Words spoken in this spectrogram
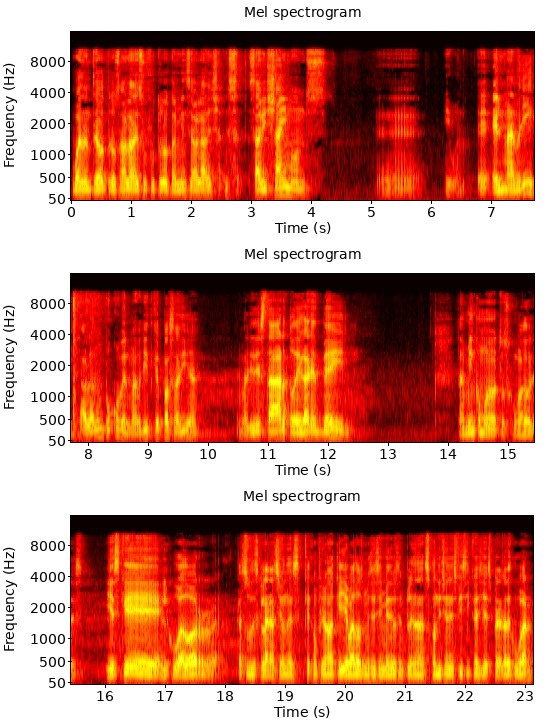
bueno, entre otros, habla de su futuro. También se habla de Xavi Simons. Eh, y bueno, eh, el Madrid, hablando un poco del Madrid, ¿qué pasaría? El Madrid está harto de Gareth Bale, también como de otros jugadores. Y es que el jugador, tras sus declaraciones, que ha confirmado que lleva dos meses y medio en plenas condiciones físicas y esperará de jugar,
